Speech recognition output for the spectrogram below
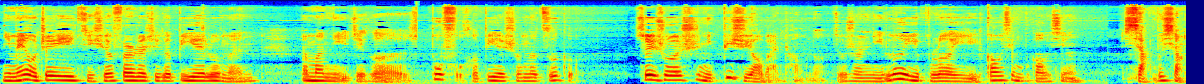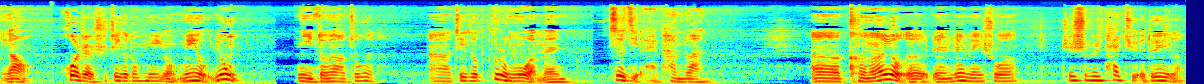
你没有这几学分的这个毕业论文，那么你这个不符合毕业生的资格。所以说是你必须要完成的，就是你乐意不乐意、高兴不高兴、想不想要，或者是这个东西有没有用，你都要做的啊，这个不容我们。自己来判断，呃，可能有的人认为说，这是不是太绝对了，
